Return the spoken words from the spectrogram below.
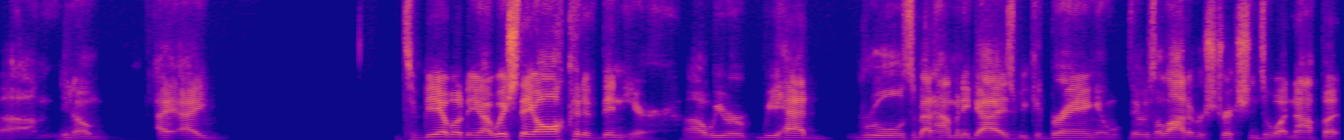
Um, you know, I, I to be able to, you know, I wish they all could have been here. Uh, we were, we had rules about how many guys we could bring, and there was a lot of restrictions and whatnot. But,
